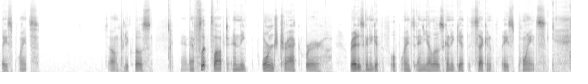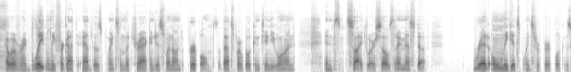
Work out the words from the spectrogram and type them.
place points. So I'm pretty close. And I flip-flopped in the orange track where red is going to get the full points and yellow is going to get the second place points. However, I blatantly forgot to add those points on the track and just went on to purple. So that's where we'll continue on and sigh to ourselves that I messed up. Red only gets points for purple because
